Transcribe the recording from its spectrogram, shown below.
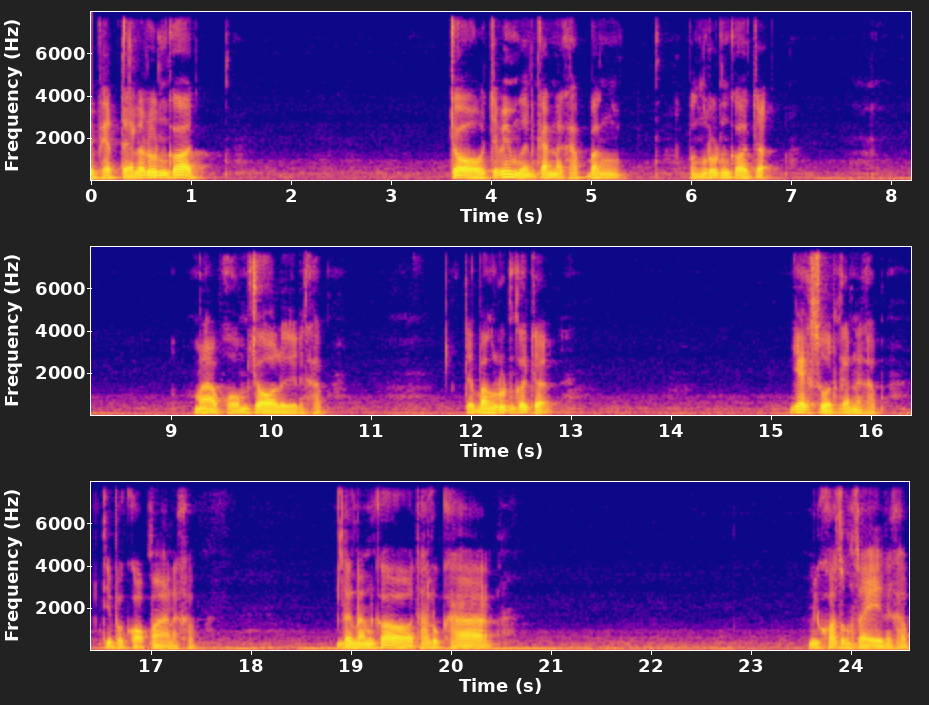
iPad แต่ละรุ่นก็ จอจะไม่เหมือนกันนะครับ บางบางรุ่นก็จะ มาพร้อมจอเลยนะครับ แต่บางรุ่นก็จะ แยกส่วนกันนะครับ ที่ประกอบมานะครับ ดังนั้นก็ถ้าลูกค้า มีข้อสงสัยนะครับ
